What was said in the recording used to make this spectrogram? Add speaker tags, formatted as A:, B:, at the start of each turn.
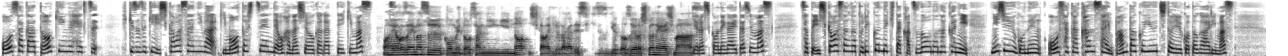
A: 大阪トーキングヘッズ。引き続き石川さんにはリモート出演でお話を伺っていきます。
B: おはようございます。公明党参議院議員の石川博隆です。引き続きどうぞよろしくお願いします。
A: よろしくお願いいたします。さて石川さんが取り組んできた活動の中に25年大阪・関西万博誘致ということがあります。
